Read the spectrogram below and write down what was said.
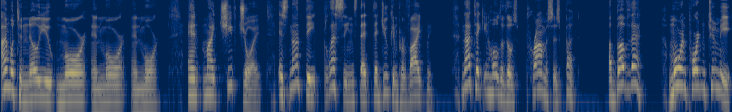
I want to know you more and more and more. And my chief joy is not the blessings that, that you can provide me, not taking hold of those promises, but above that, more important to me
